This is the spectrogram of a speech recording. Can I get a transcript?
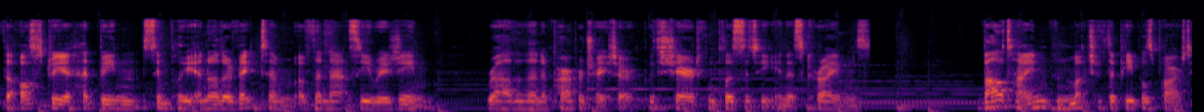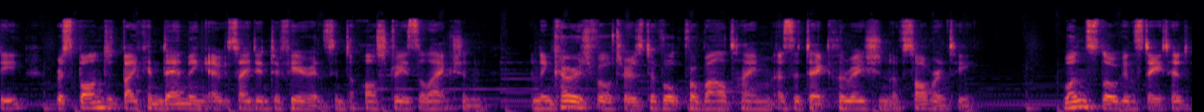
that Austria had been simply another victim of the Nazi regime, rather than a perpetrator with shared complicity in its crimes. Waldheim and much of the People's Party responded by condemning outside interference into Austria's election and encouraged voters to vote for Waldheim as a declaration of sovereignty. One slogan stated,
